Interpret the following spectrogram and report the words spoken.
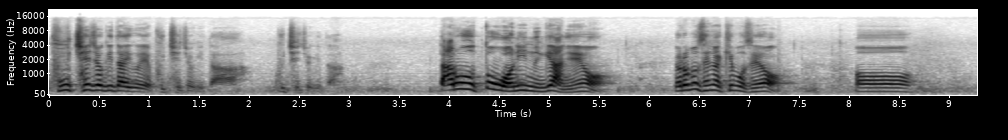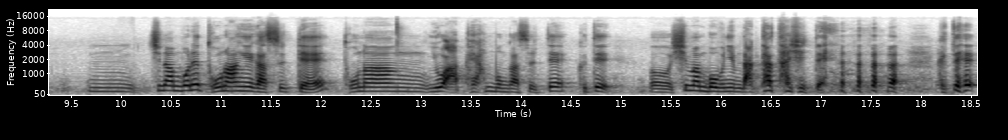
구체적이다 이거예요. 구체적이다. 구체적이다. 따로 또 원이 있는 게 아니에요. 여러분 생각해 보세요. 어, 음, 지난번에 도낭에 갔을 때 도낭 요 앞에 한 번 갔을 때 그때 어, 심한 보부님 낙타 타실 때 그때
